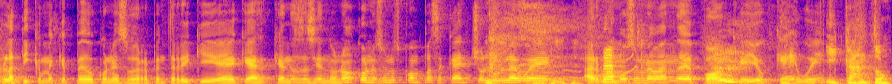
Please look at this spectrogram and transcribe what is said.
Platícame qué pedo con eso. De repente, Ricky, eh, ¿qué, qué andas haciendo? No, conocí unos compas acá en Cholula, güey. Armamos una banda de punk. Y yo, ¿qué, güey? Y canto.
